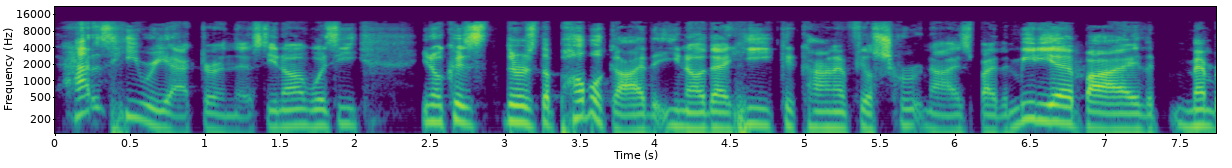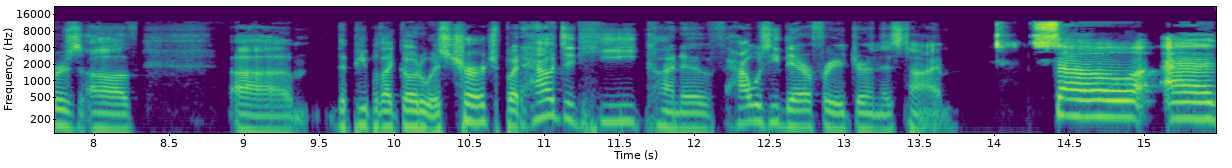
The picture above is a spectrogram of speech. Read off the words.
How does he react during this? You know, was he you know, because there's the public eye that you know that he could kind of feel scrutinized by the media, by the members of um, the people that go to his church. But how did he kind of? How was he there for you during this time? So, uh,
